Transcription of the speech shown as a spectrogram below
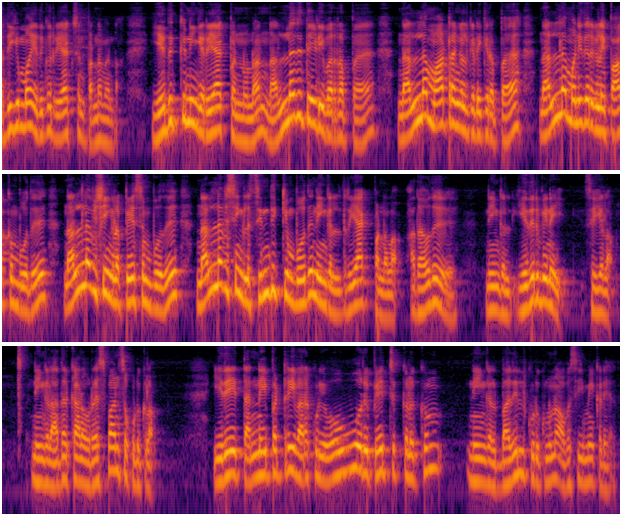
அதிகமாக எதுக்கும் ரியாக்ஷன் பண்ண வேண்டாம். எதுக்கு நீங்கள் ரியாக்ட் பண்ணணுன்னா நல்லது தேடி வர்றப்ப நல்ல மாற்றங்கள் கிடைக்கிறப்ப நல்ல மனிதர்களை பார்க்கும்போது நல்ல விஷயங்களை பேசும்போது நல்ல விஷயங்களை சிந்திக்கும்போது நீங்கள் ரியாக்ட் பண்ணலாம். அதாவது நீங்கள் எதிர்வினை செய்யலாம். நீங்கள் அதற்கான ஒரு ரெஸ்பான்ஸை கொடுக்கலாம். இதே தன்னை பற்றி வரக்கூடிய ஒவ்வொரு பேச்சுக்களுக்கும் நீங்கள் பதில் கொடுக்கணும்னு அவசியமே கிடையாது.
